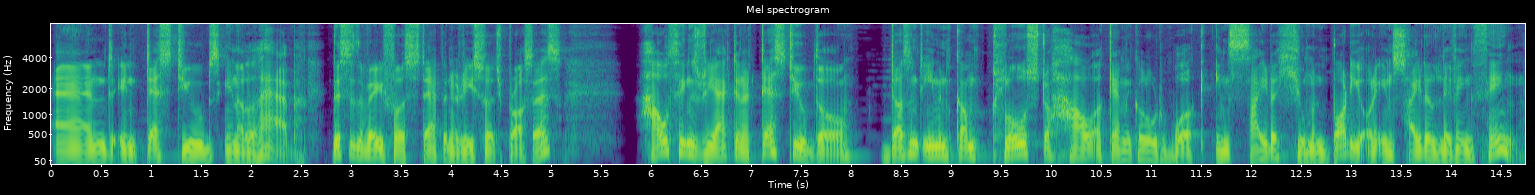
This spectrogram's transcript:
and in test tubes in a lab. This is the very first step in a research process. How things react in a test tube, though, doesn't even come close to how a chemical would work inside a human body or inside a living thing.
